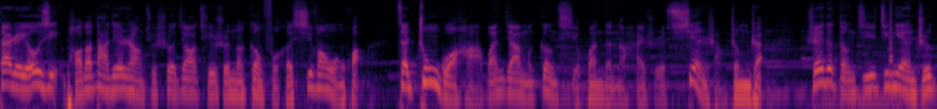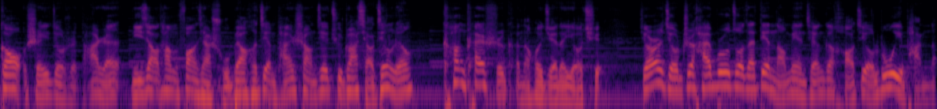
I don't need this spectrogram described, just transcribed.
带着游戏跑到大街上去社交，其实呢更符合西方文化。在中国哈，玩家们更喜欢的呢还是线上征战，谁的等级经验值高，谁就是达人。你叫他们放下鼠标和键盘上街去抓小精灵，刚开始可能会觉得有趣，久而久之还不如坐在电脑面前跟好基友撸一盘呢。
